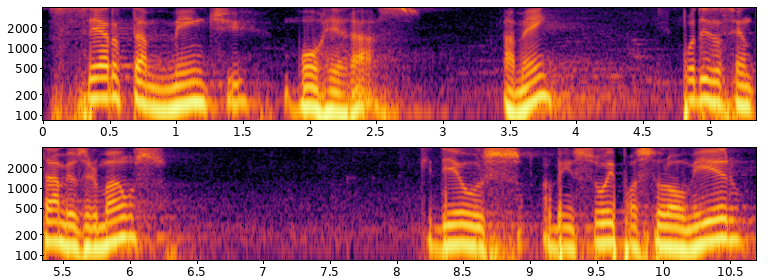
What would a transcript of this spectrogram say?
certamente morrerás. Amém? Podeis assentar, meus irmãos? Que Deus abençoe pastor Almeiro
